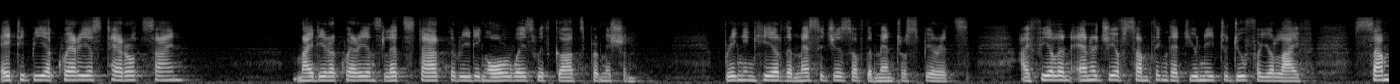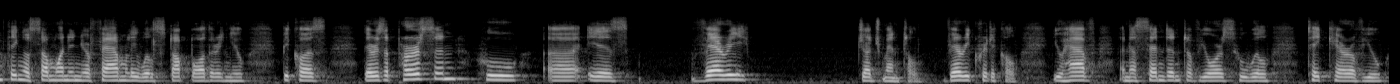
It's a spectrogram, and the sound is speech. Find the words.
ATB Aquarius Tarot sign. My dear Aquarians, let's start the reading always with God's permission, bringing here the messages of the mentor spirits. I feel an energy of something that you need to do for your life. Something or someone in your family will stop bothering you because there is a person who uh, is very judgmental, very critical. You have an ascendant of yours who will take care of you,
